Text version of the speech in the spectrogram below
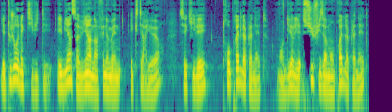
il y a toujours une activité. Eh bien, ça vient d'un phénomène extérieur, c'est qu'il est trop près de la planète. On va dire il est suffisamment près de la planète,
